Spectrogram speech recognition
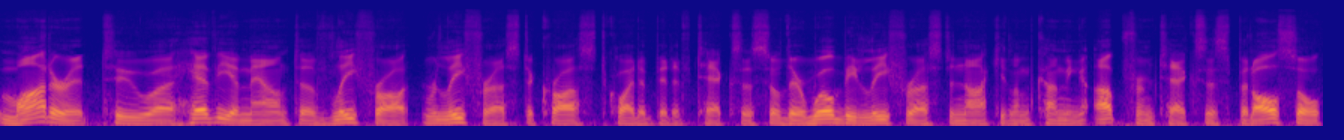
moderate to a heavy amount of leaf rust, leaf rust across quite a bit of Texas. So there will be leaf rust inoculum coming up from Texas, but also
